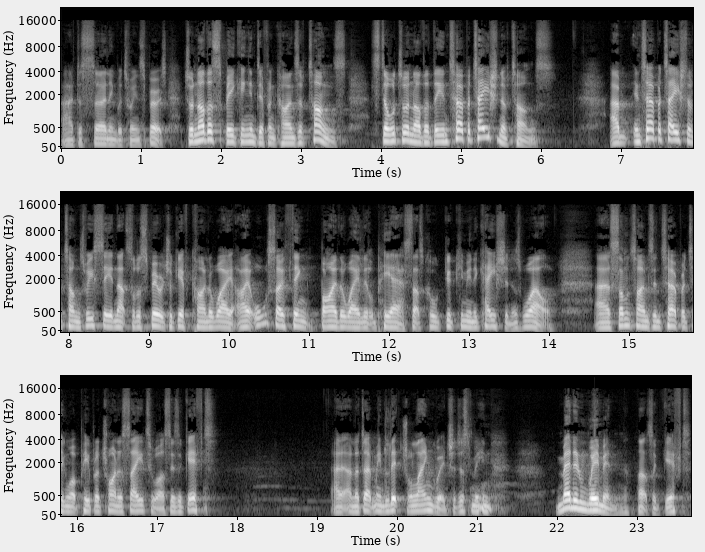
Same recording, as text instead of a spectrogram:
uh, discerning between spirits. To another, speaking in different kinds of tongues. Still to another, the interpretation of tongues. Um, interpretation of tongues we see in that sort of spiritual gift kind of way. I also think, by the way, little PS, that's called good communication as well. Uh, sometimes interpreting what people are trying to say to us is a gift. And, and I don't mean literal language, I just mean men and women. That's a gift.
